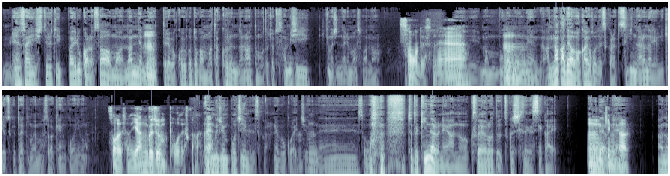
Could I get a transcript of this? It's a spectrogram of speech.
連載してる人いっぱいいるからさ、まあ何年もやってればこういうことがまた来るんだなと思うとちょっと寂しい気持ちになりますわな。そうですね。えー、まあ僕はもうね、うん、中では若い方ですから次にならないように気をつけたいと思いますわ、健康にも。そうですね。ヤング順報ですからね。ヤング順報チームですからね、僕は一応ね。うん、そう。ちょっと気になるね、あの、クソ野郎と美しい世界。うん、ね、気になる。あの、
